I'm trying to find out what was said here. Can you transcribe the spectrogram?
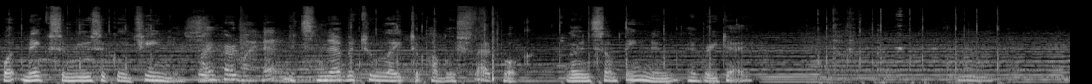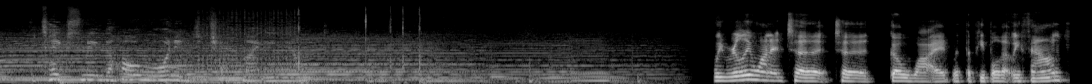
What makes a musical genius? I heard my name. It's never too late to publish that book. Learn something new every day. Mm. It takes me the whole morning to check We really wanted to to go wide with the people that we found,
